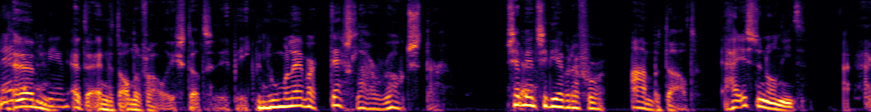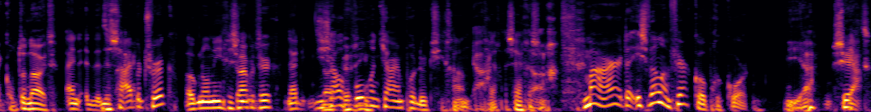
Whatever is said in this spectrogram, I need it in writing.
Ehm, het, en het andere verhaal is dat, ik benoem alleen maar Tesla Roadster. Er zijn Ja. mensen die hebben daarvoor aanbetaald. Hij is er nog niet. Hij- komt er nooit. En de Cybertruck, ook nog niet gezien. Cybertruck? Die die Nou, zou gezien. volgend jaar in productie gaan, Ja, zeg- zeggen ze. Maar er is wel een verkooprecord. Ja, zegt Ja,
